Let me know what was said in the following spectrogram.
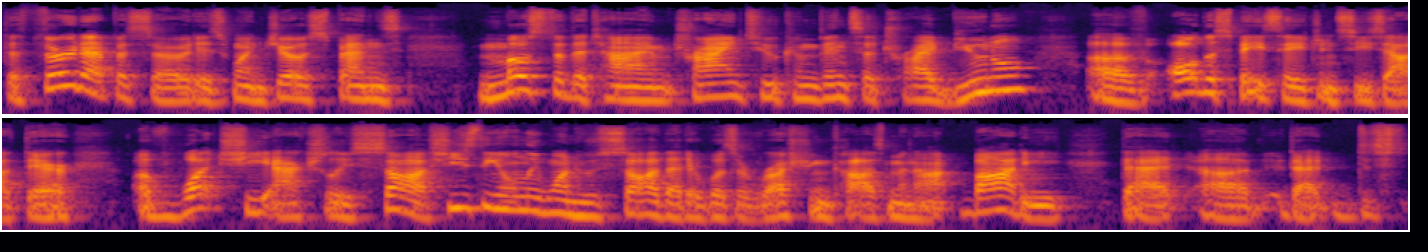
The third episode is when Joe spends most of the time trying to convince a tribunal of all the space agencies out there of what she actually saw. She's the only one who saw that it was a Russian cosmonaut body that uh, that dis-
